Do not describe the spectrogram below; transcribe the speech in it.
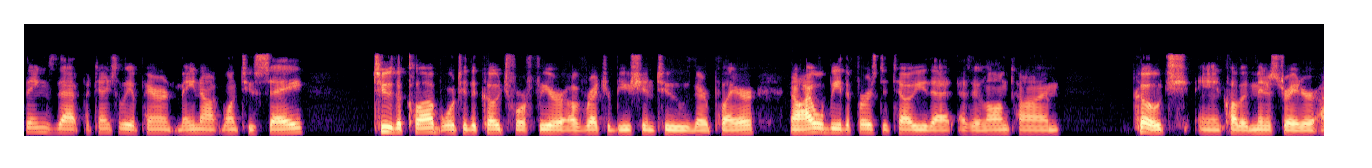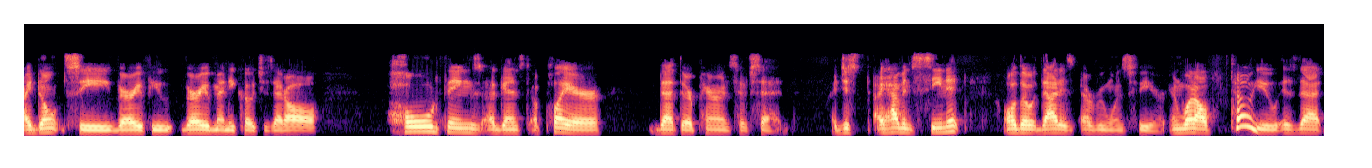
things that potentially a parent may not want to say to the club or to the coach for fear of retribution to their player. Now, I will be the first to tell you that as a longtime coach and club administrator, I don't see very few, very many coaches at all hold things against a player that their parents have said. I just, I haven't seen it, although that is everyone's fear. And what I'll tell you is that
